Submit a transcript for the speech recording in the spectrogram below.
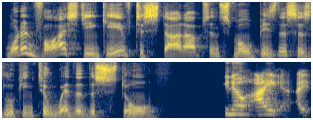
what advice do you give to startups and small businesses looking to weather the storm? You know, I, I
